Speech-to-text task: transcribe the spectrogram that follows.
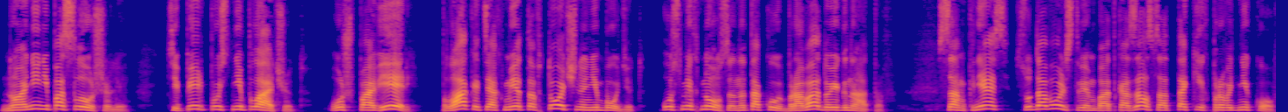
но они не послушали. Теперь пусть не плачут. Уж поверь, плакать Ахметов точно не будет, усмехнулся на такую браваду Игнатов. Сам князь с удовольствием бы отказался от таких проводников.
